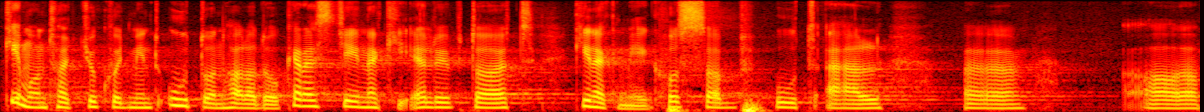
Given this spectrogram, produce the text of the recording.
kimondhatjuk, hogy mint úton haladó keresztjének ki előbb tart, kinek még hosszabb út áll a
